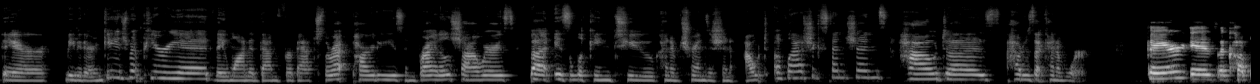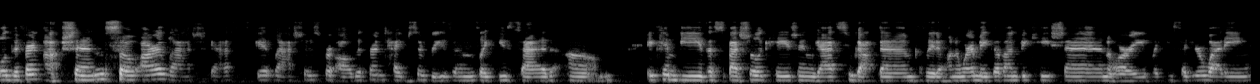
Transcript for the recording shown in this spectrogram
their maybe their engagement period, they wanted them for bachelorette parties and bridal showers, but is looking to kind of transition out of lash extensions, how does how does that kind of work? There is a couple different options. So our lash guests get lashes for all different types of reasons, like you said. Um, it can be the special occasion guests who got them because they didn't want to wear makeup on vacation or, like you said, your wedding.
